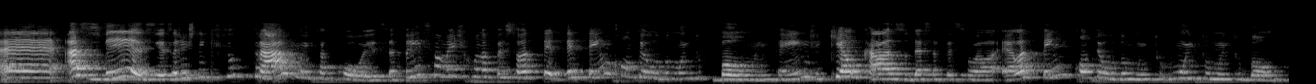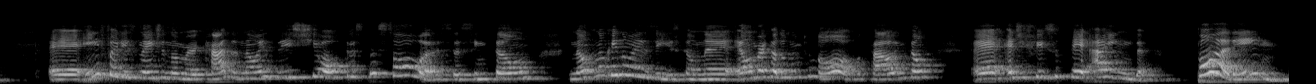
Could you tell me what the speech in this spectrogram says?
É, às vezes a gente tem que filtrar muita coisa, principalmente quando a pessoa detém um conteúdo muito bom, entende? Que é o caso dessa pessoa, ela, tem um conteúdo muito, muito, muito bom. É, infelizmente no mercado não existe outras pessoas, assim, então não, não que não existam, né? É um mercado muito novo, tal, então é, é difícil ter ainda. Porém,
